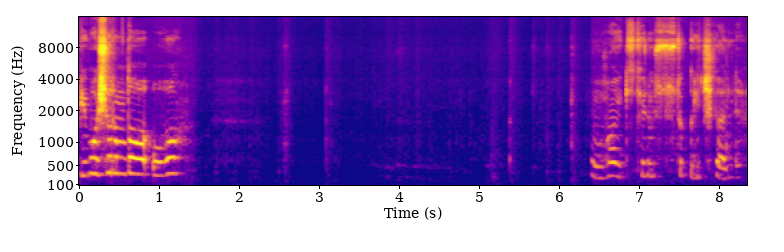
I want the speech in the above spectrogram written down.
Bir başarım daha. Oha. Oha iki kere üst üste glitch geldi.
